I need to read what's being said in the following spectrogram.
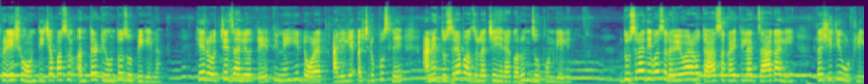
फ्रेश होऊन तिच्यापासून अंतर ठेवून तो झोपी गेला. हे रोजचे झाले होते तिनेही डोळ्यात आलेले अश्रू पुसले आणि दुसऱ्या बाजूला चेहरा करून झोपून गेले. दुसरा दिवस रविवार होता सकाळी तिला जाग आली तशी ती उठली.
